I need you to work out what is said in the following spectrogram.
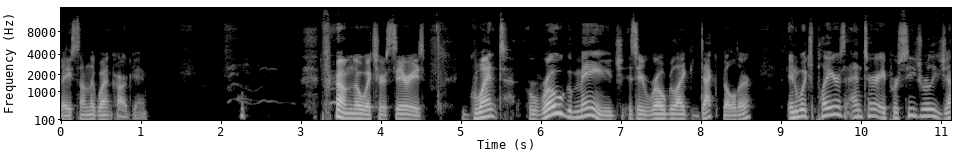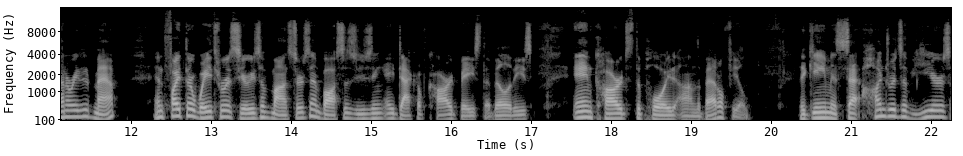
based on the Gwent card game from the Witcher series. Gwent Rogue Mage is a roguelike deck builder in which players enter a procedurally generated map and fight their way through a series of monsters and bosses using a deck of card based abilities and cards deployed on the battlefield. The game is set hundreds of years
